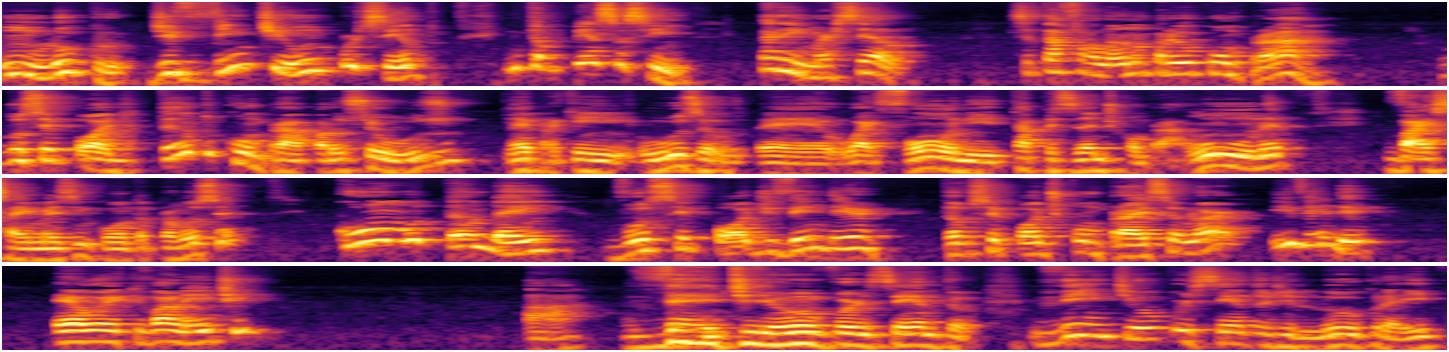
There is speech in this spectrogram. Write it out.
Um lucro de 21%. Então pensa assim, Peraí, Marcelo, você está falando para eu comprar? Você pode tanto comprar para o seu uso, né? Para quem usa é, o iPhone está precisando de comprar um, né? Vai sair mais em conta para você. Como também você pode vender. Então você pode comprar esse celular e vender. É o equivalente a 21%. 21% de lucro aí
